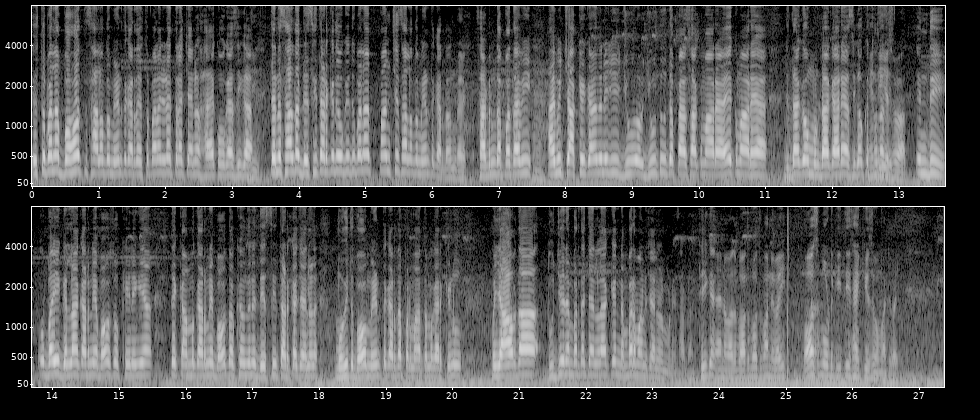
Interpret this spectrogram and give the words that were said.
ਇਸ ਤੋਂ ਪਹਿਲਾਂ ਬਹੁਤ ਸਾਲਾਂ ਤੋਂ ਮਿਹਨਤ ਕਰਦਾ ਇਸ ਤੋਂ ਪਹਿਲਾਂ ਜਿਹੜਾ ਤੇਰਾ ਚੈਨਲ ਹੈਕ ਹੋ ਗਿਆ ਸੀਗਾ 3 ਸਾਲ ਦਾ ਦੇਸੀ ਤੜਕੇ ਦੇ ਹੋ ਗਏ ਤੋਂ ਪਹਿਲਾਂ 5-6 ਸਾਲਾਂ ਤੋਂ ਮਿਹਨਤ ਕਰਦਾ ਹੁੰਦਾ। ਸਾਡੇ ਨੂੰ ਤਾਂ ਪਤਾ ਵੀ ਐਵੇਂ ਚੱਕ ਕੇ ਕਹਿੰਦੇ ਨੇ ਜੀ YouTube ਤੇ ਪੈਸਾ ਕਮਾ ਰਿਹਾ ਇਹ ਕਮਾ ਰਿਹਾ ਜਿੱਦਾਂ ਕਿ ਉਹ ਮੁੰਡਾ ਕਹਿ ਰਿਹਾ ਸੀਗਾ ਉਹ ਕਿੱਥੋਂ ਦਾ। ਹਿੰਦੀ। ਉਹ ਬਾਈ ਗੱਲਾਂ ਕਰਨੀਆਂ ਬਹੁਤ ਸੌਖੀਆਂ ਨੇਗੀਆਂ ਤੇ ਕੰਮ ਕਰਨੇ ਬਹੁਤ ਔਖੇ ਹੁੰਦੇ ਨੇ। ਦੇਸੀ ਤੜਕਾ ਚੈਨਲ ਮੋਹਿਤ ਬਹੁਤ ਮਿਹਨਤ ਕਰਦਾ ਪਰਮਾਤਮਾ ਕਰਕੇ ਨੂੰ ਪੰਜਾਬ ਦਾ ਦੂਜੇ ਨੰਬਰ ਤੇ ਚੈਨਲ ਆ ਕੇ ਨੰਬਰ 1 ਚੈਨਲ ਬਣੇ ਸਾਡਾ ਠੀਕ ਹੈ? ਧੰਨਵਾਦ ਬਹੁਤ ਬਹੁਤ ਭਾਨੇ ਬਾਈ। ਬਹੁਤ ਸਪੋਰਟ ਕੀਤੀ thank you so much by.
